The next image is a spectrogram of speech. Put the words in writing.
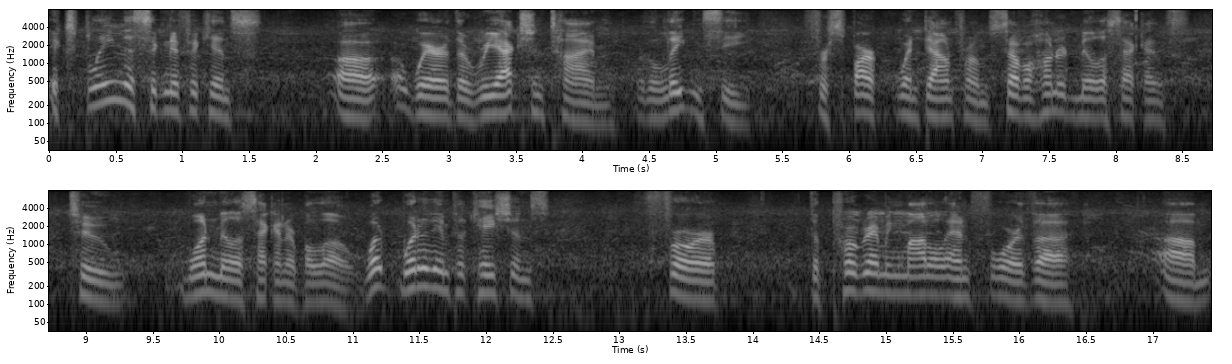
explain the significance uh, where the reaction time or the latency for Spark went down from several hundred milliseconds to one millisecond or below. What, what are the implications for the programming model and for the um,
